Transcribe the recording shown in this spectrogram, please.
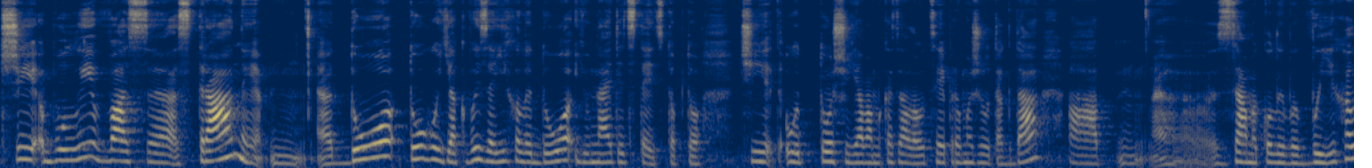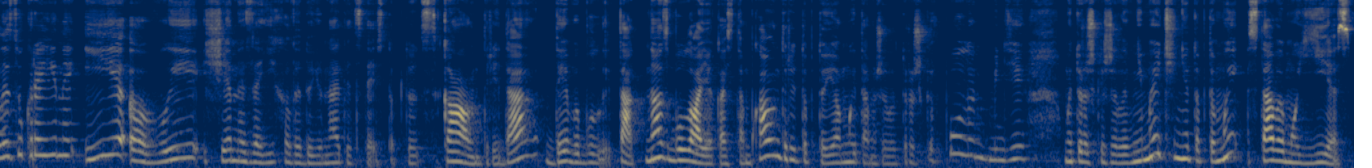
Чи були у вас е, страни е, до того, як ви заїхали до United States? Тобто, чи от то, що я вам казала, у цей промежуток, да? а, е, саме коли ви виїхали з України і ви ще не заїхали до United States, тобто з country, да? де ви були? Так, в нас була якась там country, тобто я, ми там жили трошки в Полонді, ми трошки жили в Німеччині, тобто ми ставимо yes.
